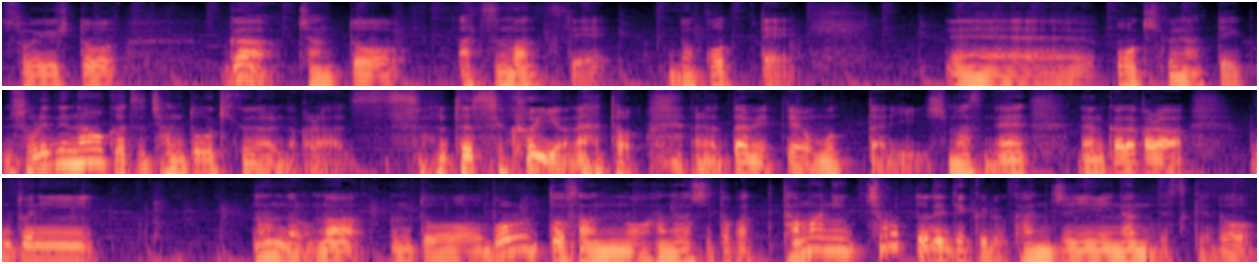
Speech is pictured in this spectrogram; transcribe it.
そういう人がちゃんと集まって残って、えー、大きくなっていくそれでなおかつちゃんと大きくなるんだから本当すごいよなと改めて思ったりしますね。なんかだから本当になんだろうな、うんと、ボルトさんの話とかってたまにちょろっと出てくる感じなんですけど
